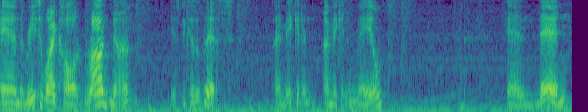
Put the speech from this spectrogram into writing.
And the reason why I call it Ragna is because of this. I make it a, I make it a male, and then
